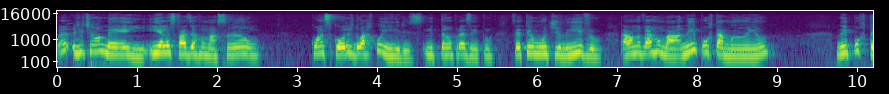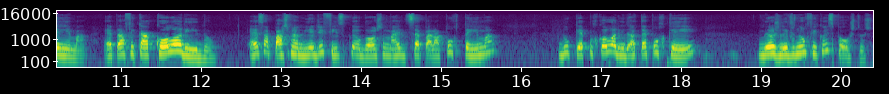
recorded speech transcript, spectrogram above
A gente ama MEI e elas fazem arrumação com as cores do arco-íris. Então, por exemplo, você tem um monte de livro, ela não vai arrumar nem por tamanho, nem por tema. É para ficar colorido. Essa parte para mim é difícil, porque eu gosto mais de separar por tema do que por colorido, até porque meus livros não ficam expostos.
